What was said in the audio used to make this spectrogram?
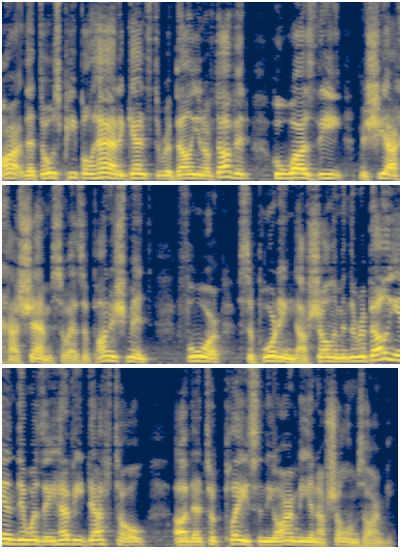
uh, that those people had against the rebellion of David, who was the Mashiach Hashem. So as a punishment for supporting Avshalom in the rebellion, there was a heavy death toll uh, that took place in the army in Avshalom's army.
